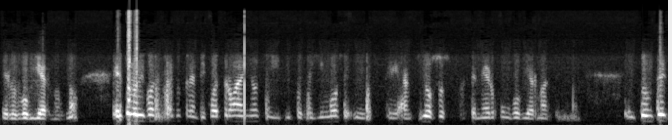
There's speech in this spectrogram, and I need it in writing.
los gobiernos, ¿no? Esto lo dijo hace 134 años y, pues seguimos este, ansiosos por tener un gobierno así. Entonces,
